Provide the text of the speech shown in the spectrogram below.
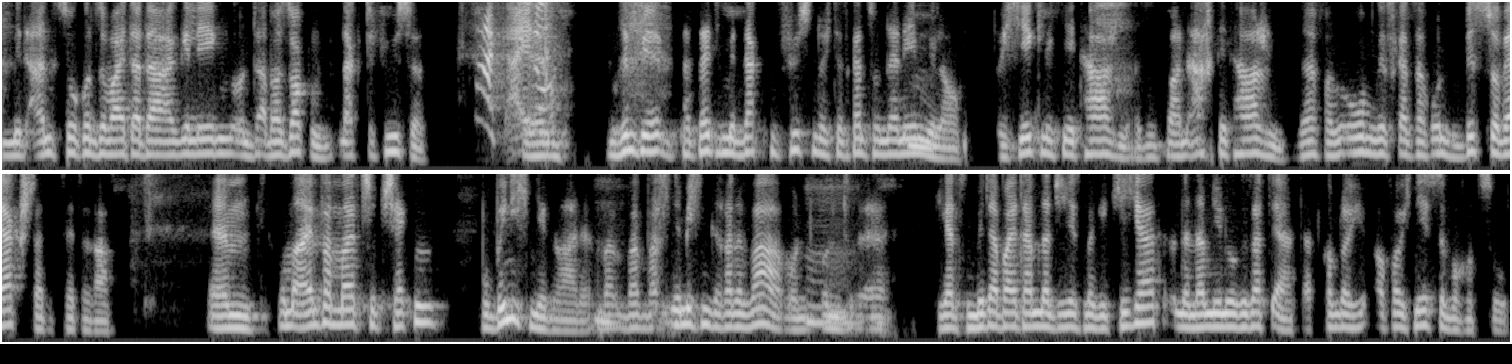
mit Anzug und so weiter da gelegen und aber Socken, nackte Füße. Ah, geil. Ähm, dann sind wir tatsächlich mit nackten Füßen durch das ganze Unternehmen mhm. gelaufen, durch jegliche Etagen. Also es waren acht Etagen, ne? von oben bis ganz nach unten, bis zur Werkstatt etc. Ähm, um einfach mal zu checken, wo bin ich denn hier gerade? Mhm. Was, nehme ich denn gerade wahr? Und, mhm. und äh, die ganzen Mitarbeiter haben natürlich erstmal gekichert und dann haben die nur gesagt, ja, das kommt euch auf euch nächste Woche zu,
